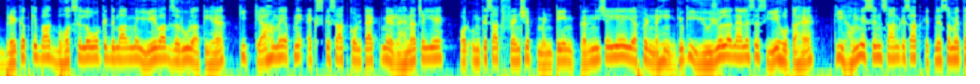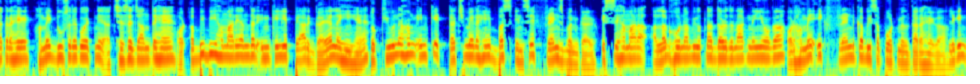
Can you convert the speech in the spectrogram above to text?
ब्रेकअप के बाद बहुत से लोगों के दिमाग में ये बात ज़रूर आती है कि क्या हमें अपने एक्स के साथ कॉन्टेक्ट में रहना चाहिए और उनके साथ फ्रेंडशिप मेंटेन करनी चाहिए या फिर नहीं? क्योंकि यूजुअल एनालिसिस ये होता है कि हम इस इंसान के साथ इतने समय तक रहे, हम एक दूसरे को इतने अच्छे से जानते हैं, और अभी भी हमारे अंदर इनके लिए प्यार गया नहीं है तो क्यों ना हम इनके टच में रहें, बस इनसे फ्रेंड्स बनकर। इससे हमारा अलग होना भी उतना दर्दनाक नहीं होगा, और हमें एक फ्रेंड का भी सपोर्ट मिलता रहेगा। लेकिन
